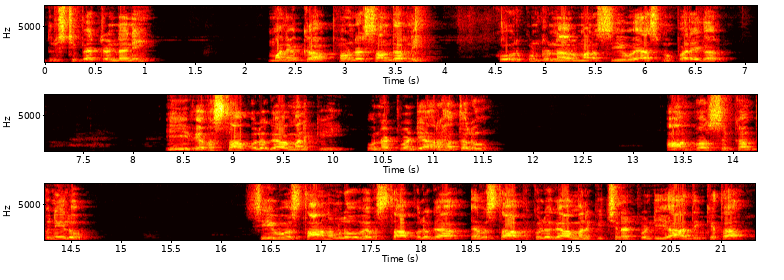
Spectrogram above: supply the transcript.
దృష్టి పెట్టండి అని మన యొక్క ఫౌండర్స్ అందరినీ కోరుకుంటున్నారు మన సీఈఓ ఎస్ ముపారే గారు. ఈ వ్యవస్థాపకులుగా మనకి ఉన్నటువంటి అర్హతలు ఆన్పాస్ కంపెనీలో సిఓ స్థానంలో వ్యవస్థాపకులుగా వ్యవస్థాపకులుగా మనకి ఇచ్చినటువంటి ఆధిక్యత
